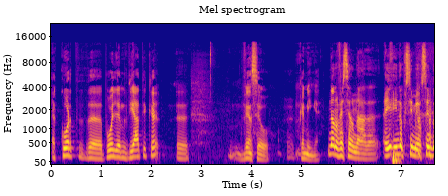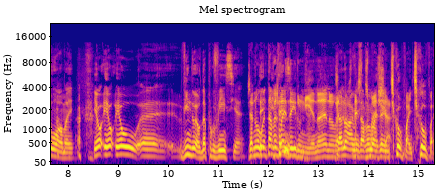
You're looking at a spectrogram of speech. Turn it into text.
a corte da bolha mediática uh, venceu? Caminha. Não, não venceu nada. Ainda por cima, eu sendo um homem, eu, eu, eu uh, vindo eu da província. Já não aguentavas mais a ironia, não é? Não já não aguentava mais a ironia. Desculpem, desculpem.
